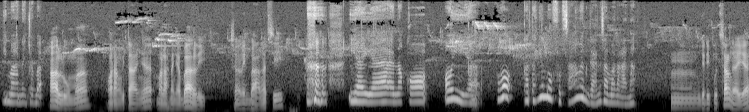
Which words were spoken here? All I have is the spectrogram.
gimana coba? Ah lu mah orang ditanya malah nanya balik. Selin banget sih. Iya iya enak kok. Oh iya, lo katanya mau futsalan kan sama anak-anak? Hmm, jadi futsal nggak ya?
